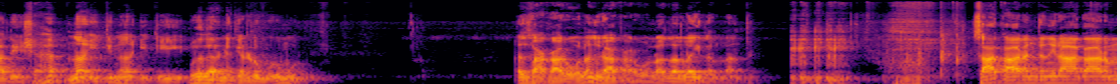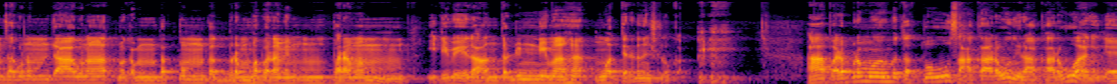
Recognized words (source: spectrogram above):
ಆದೇಶ ನ ಇತಿ ನ ಇತಿ. ಬೃಹದಾರಣ್ಯಕ್ಕೆ ಎರಡು, ಮೂರು ಮೂರು. ಅದು ಸಾಕಾರವೋ ಅಲ್ಲ ನಿರಾಕಾರವೋ ಅಲ್ಲ ಅದಲ್ಲ, ಇದಲ್ಲ ಅಂತೇಳಿ ಸಾಕಾರಂಚ ನಿರಾಕಾರಂ ಸಗುಣಂ ಚಾಗುಣಾತ್ಮಕಂ ತತ್ವಂ ತದ್ಬ್ರಹ್ಮ ಪರಮಿಂ ಪರಮಂ ಇತಿ ವೇದಾಂತ ಡಿಂಡಿಮಃ ಮೂವತ್ತೆರಡನೇ ಶ್ಲೋಕ. ಆ ಪರಬ್ರಹ್ಮವೆಂಬ ತತ್ವವು ಸಾಕಾರವೂ ನಿರಾಕಾರವೂ ಆಗಿದೆ.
